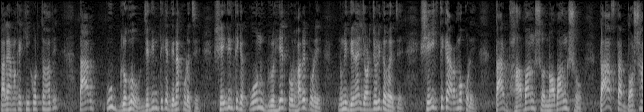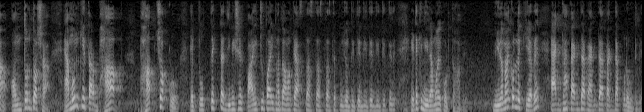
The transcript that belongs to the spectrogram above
তাহলে আমাকে কি করতে হবে? তার কুগ্রহ যেদিন থেকে দেনা করেছে সেই দিন থেকে কোন গ্রহের প্রভাবে পড়ে উনি দেনায় জর্জরিত হয়েছে, সেই থেকে আরম্ভ করে তার ভাবাংশ, নবাংশ প্লাস তার দশা, অন্তর্দশা, এমনকি তার ভাব, ভাবচক্র এই প্রত্যেকটা জিনিসের পাই টু পাই ভাবে আমাকে আস্তে আস্তে আস্তে আস্তে পুজো দিতে দিতে দিতে দিতে, এটাকে নিরাময় করতে হবে। নিরাময় করলে কি হবে? এক ধাপ এক ধাপ এক ধাপ এক ধাপ করে উঠবে।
